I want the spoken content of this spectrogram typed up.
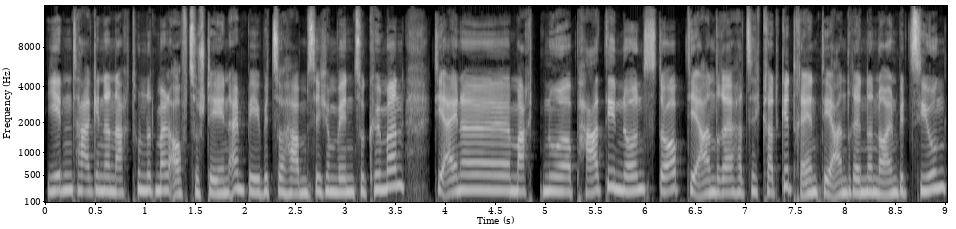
jeden Tag in der Nacht hundertmal aufzustehen, ein Baby zu haben, sich um wen zu kümmern? Die eine macht nur Party nonstop, die andere hat sich gerade getrennt, die andere in einer neuen Beziehung.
